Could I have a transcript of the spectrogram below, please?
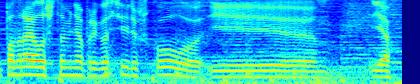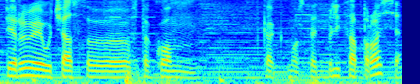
понравилось, что меня пригласили в школу, и я впервые участвую в таком, как можно сказать, блиц-опросе.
